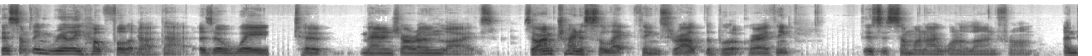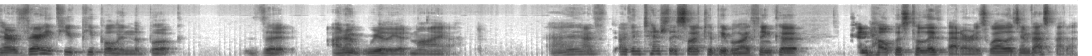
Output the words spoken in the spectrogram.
There's something really helpful about that as a way to manage our own lives. So I'm trying to select things throughout the book where I think this is someone I want to learn from. And there are very few people in the book that I don't really admire. I, have I've intentionally selected people I think uh, can help us to live better as well as invest better.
